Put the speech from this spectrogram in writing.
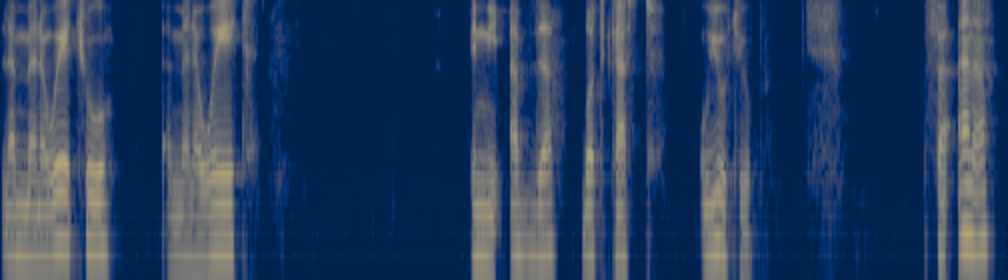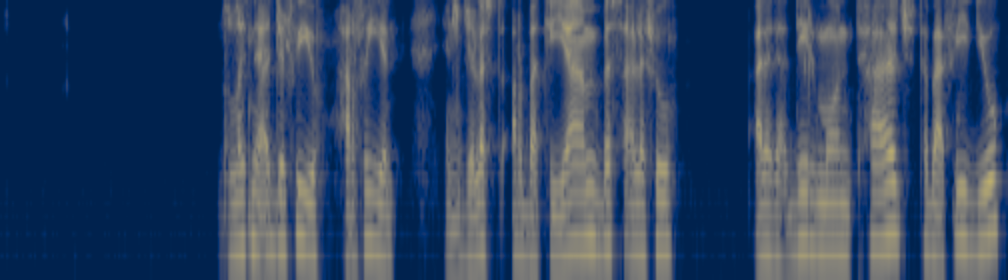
لما نويت شو لما نويت إني أبدأ بودكاست ويوتيوب. فأنا ظليتني أجل فيه حرفيا. يعني جلست أربعة أيام بس على شو؟ على تعديل مونتاج تبع فيديو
